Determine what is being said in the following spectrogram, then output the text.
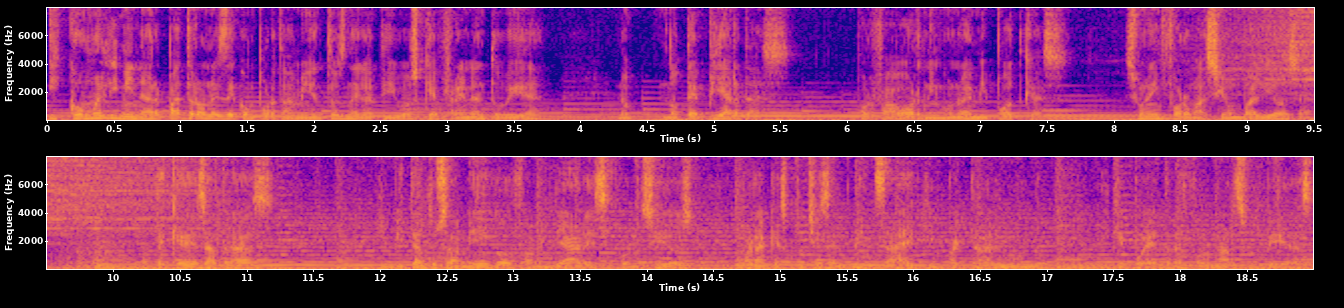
y cómo eliminar patrones de comportamientos negativos que frenan tu vida, no, no te pierdas, por favor, ninguno de mi podcasts. Es una información valiosa. No te quedes atrás. Invita a tus amigos, familiares y conocidos para que escuches el mensaje que impactará al mundo y que puede transformar sus vidas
